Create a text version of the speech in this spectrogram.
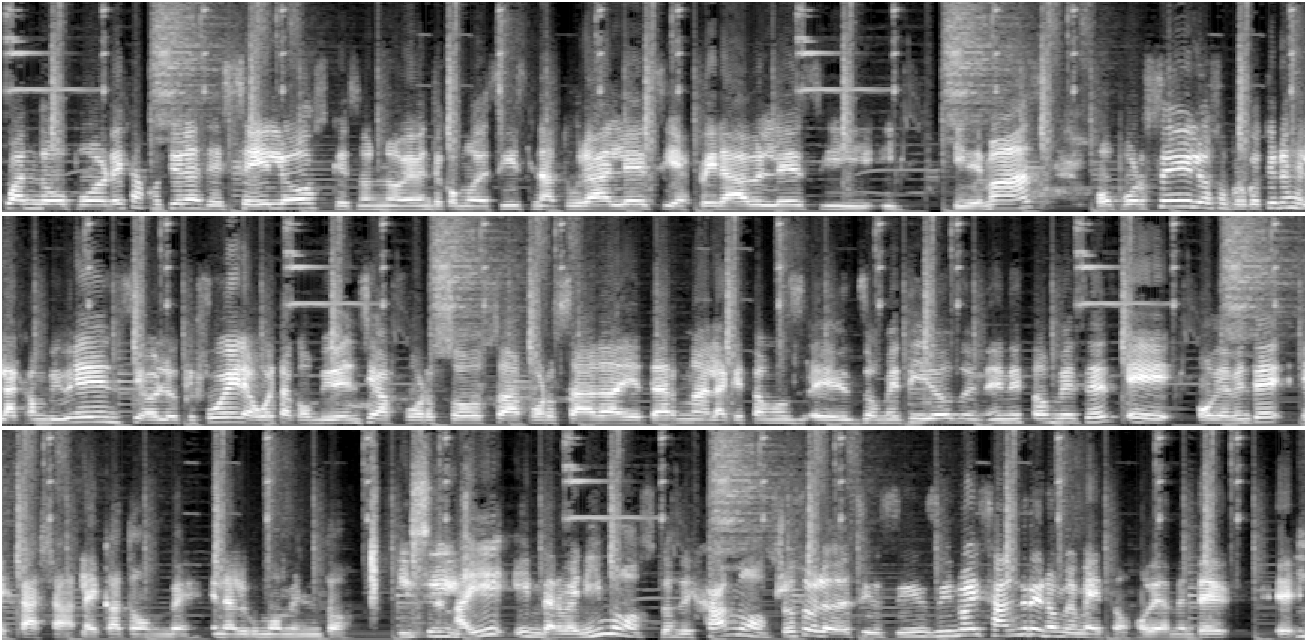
cuando por estas cuestiones de celos, que son obviamente, como decís, naturales y esperables y, y demás, o por celos o por cuestiones de la convivencia o lo que fuera, o esta convivencia forzosa, forzada y eterna a la que estamos eh, sometidos en, estos meses, eh, obviamente estalla la hecatombe en algún momento. Y sí. Ahí intervenimos, los dejamos. Yo suelo decir, si, si no hay sangre, no me meto. Obviamente, eh,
